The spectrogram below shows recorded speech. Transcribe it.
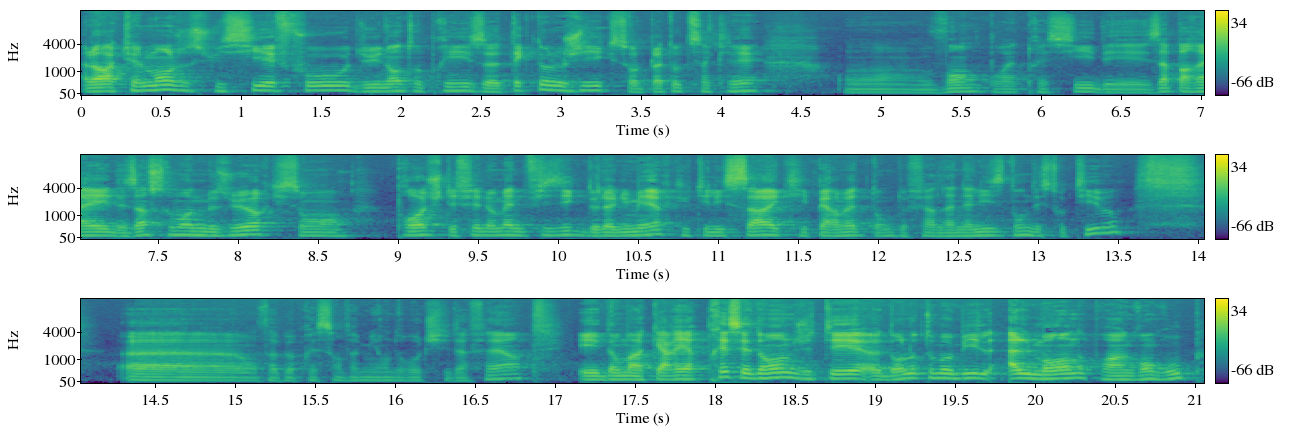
Alors actuellement, je suis CFO d'une entreprise technologique sur le plateau de Saclay. On vend, pour être précis, des appareils, des instruments de mesure qui sont proche des phénomènes physiques de la lumière, qui utilisent ça et qui permettent donc de faire de l'analyse non destructive. Euh, on fait à peu près 120 millions d'euros de chiffre d'affaires. Et dans ma carrière précédente, j'étais euh, dans l'automobile allemande pour un grand groupe,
